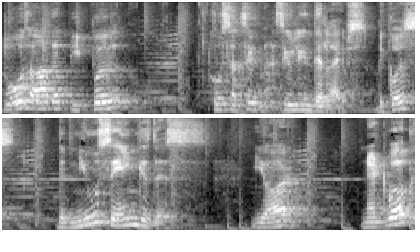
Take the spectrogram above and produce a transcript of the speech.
those are the people who succeed massively in their lives. Because the new saying is this your network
